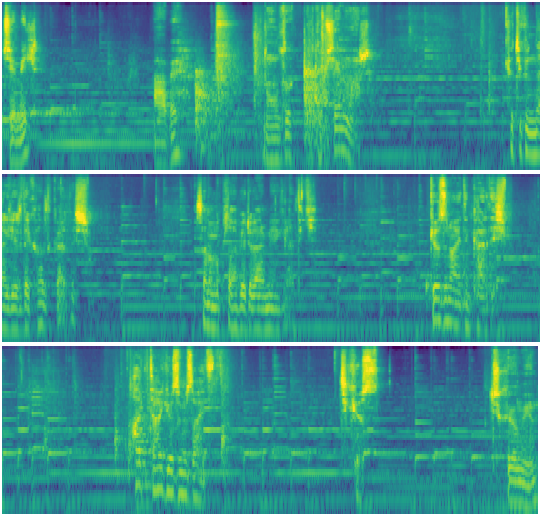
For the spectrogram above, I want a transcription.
Cemil. Abi. Ne oldu? Kötü bir şey mi var? Kötü günler geride kaldı kardeşim. Sana mutlu haberi vermeye geldik. Gözün aydın kardeşim. Hatta gözümüz aydın. Çıkıyorsun. Çıkıyor muyum?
